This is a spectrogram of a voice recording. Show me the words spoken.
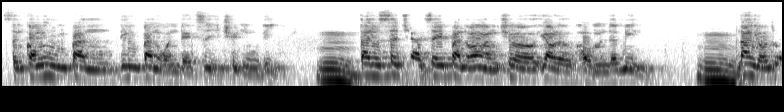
成功另一半，另一半我们得自己去努力。嗯。但剩下这一半往往就要了我们的命。嗯。那有弱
